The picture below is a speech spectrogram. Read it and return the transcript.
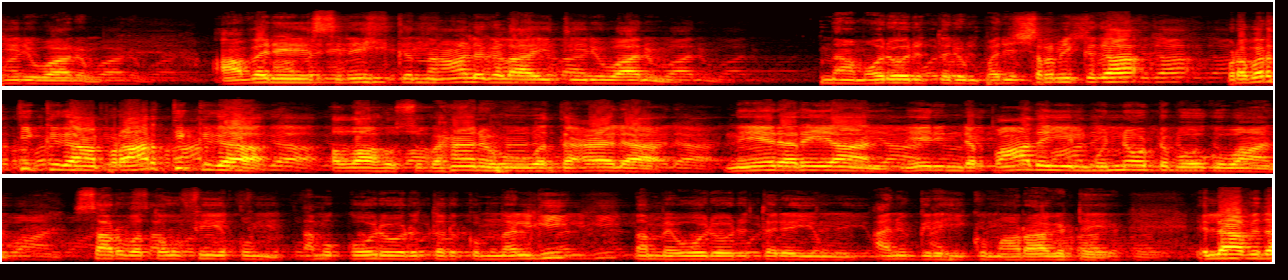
തീരുവാനും അവരെ സ്നേഹിക്കുന്ന ആളുകളായി തീരുവാനും നാം ഓരോരുത്തരും പരിശ്രമിക്കുക പ്രവർത്തിക്കുക പ്രാർത്ഥിക്കുക. അള്ളാഹു സുബാനഹുവ തആല നേരറിയാൻ നേരിന്റെ പാതയിൽ മുന്നോട്ട് പോകുവാൻ സർവ തൗഫീഖും നമുക്ക് ഓരോരുത്തർക്കും നൽകി നമ്മെ ഓരോരുത്തരെയും അനുഗ്രഹിക്കുമാറാകട്ടെ. എല്ലാവിധ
